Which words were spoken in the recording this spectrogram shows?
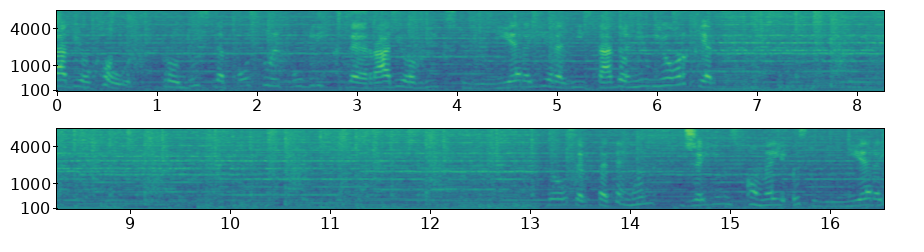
Radio Hour, produs de postul public de Radio Vic sublinierei revista de New Yorker. Deoseb pe temân, James Comey sublinierei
